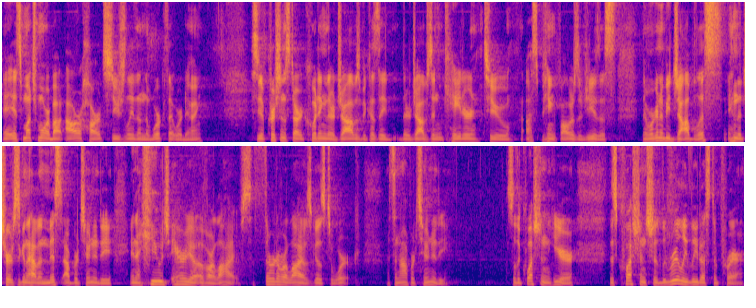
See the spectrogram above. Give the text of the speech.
It's much more about our hearts, usually, than the work that we're doing. See, if Christians start quitting their jobs because they, their jobs didn't cater to us being followers of Jesus, then we're going to be jobless, and the church is going to have a missed opportunity in a huge area of our lives. A third of our lives goes to work. That's an opportunity. So, the question here, this question should really lead us to prayer.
